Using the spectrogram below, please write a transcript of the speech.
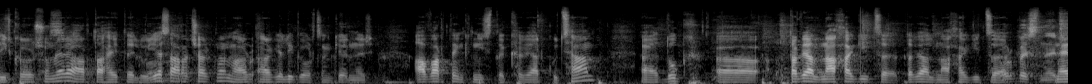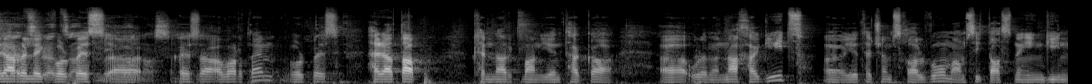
դիրքորոշումները արտահայտելու։ Ես առաջարկում եմ հարգելի գործընկերներ ավարտենք նիստը քվեարկությամբ, դուք տվյալ նախագիծը, տվյալ նախագիծը ներառել եք որպես պես ավարտեմ, որպես հրատապ քննարկման ենթակա ուրեմն նախագիծ, եթե չեմ սխալվում, ամսի 15-ին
